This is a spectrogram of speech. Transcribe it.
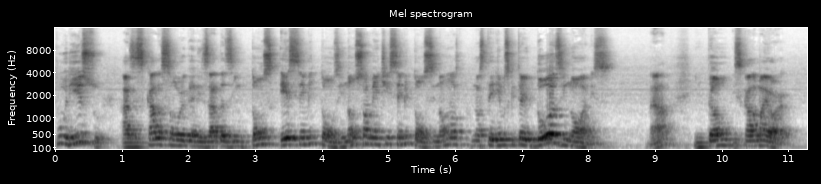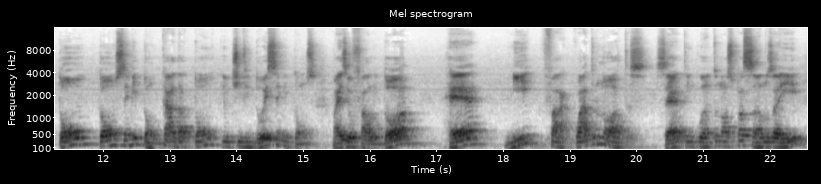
Por isso, as escalas são organizadas em tons e semitons, e não somente em semitons, senão nós, nós teríamos que ter 12 nomes. Né? Então, escala maior, tom, tom, semitom. Cada tom eu tive dois semitons, mas eu falo dó, ré, mi, fá, quatro notas, certo? Enquanto nós passamos aí,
